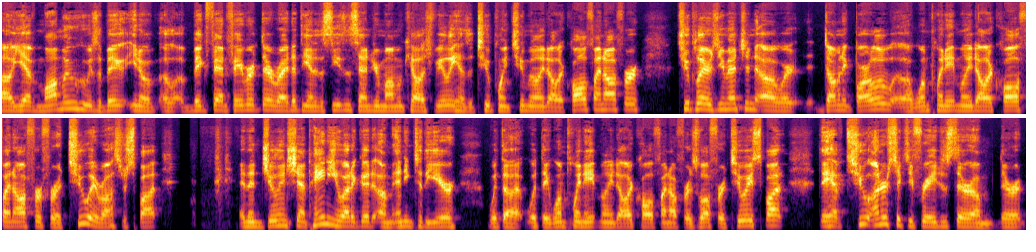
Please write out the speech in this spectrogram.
Uh, you have Mamu, who is a big, you know, a, a, big fan favorite there right at the end of the season. Sandro Mamukelashvili has a $2.2 million qualifying offer. Two players you mentioned uh, were Dominic Barlow, a $1.8 million qualifying offer for a two-way roster spot. And then Julian Champagnie, who had a good um, ending to the year with a with a 1.8 million dollar qualifying offer as well for a two way spot. They have two under 60 free agents. They're um they're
